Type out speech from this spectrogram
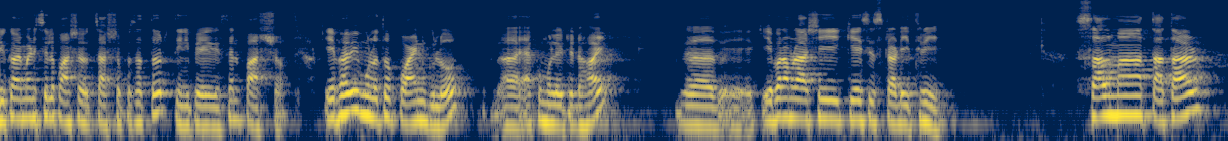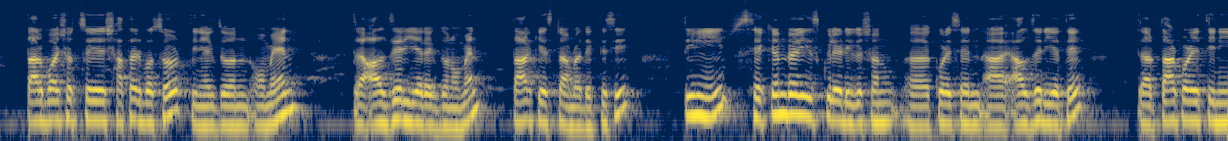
রিকোয়ারমেন্ট ছিল পাঁচশো, চারশো পঁচাত্তর, তিনি পেয়ে গেছেন পাঁচশো। এভাবেই মূলত পয়েন্টগুলো অ্যাকুমুলেটেড হয়। এবার আমরা আসি case study three Salma Tatar, তার বয়স হচ্ছে সাতাশ বছর, তিনি একজন ওমেন আলজেরিয়ার একজন ওমেন, তার কেসটা আমরা দেখতেছি। তিনি সেকেন্ডারি স্কুল এডুকেশন করেছেন আলজেরিয়াতে। তারপরে তিনি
